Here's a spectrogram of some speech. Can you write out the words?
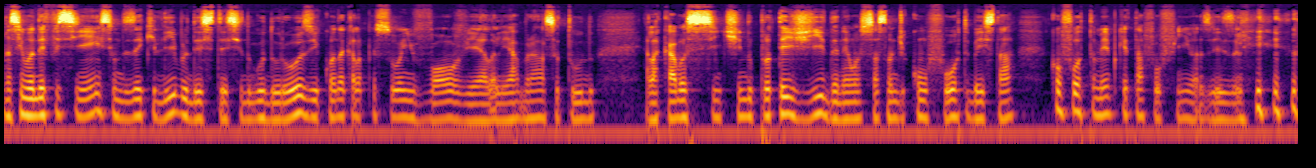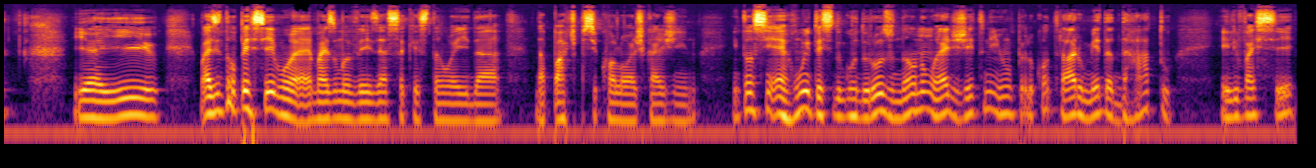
assim uma deficiência, um desequilíbrio desse tecido gorduroso e quando aquela pessoa envolve ela ali, abraça tudo, ela acaba se sentindo protegida, né? Uma sensação de conforto e bem-estar. Conforto também porque tá fofinho às vezes ali. e aí, mas então percebam é, mais uma vez essa questão aí da, da parte psicológica agindo. Então assim, é ruim o tecido gorduroso? Não, não é de jeito nenhum. Pelo contrário, o medadrato ele vai ser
